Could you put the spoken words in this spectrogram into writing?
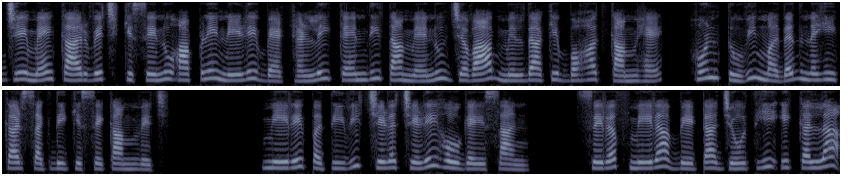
ਜੇ ਮੈਂ ਘਰ ਵਿੱਚ ਕਿਸੇ ਨੂੰ ਆਪਣੇ ਨੇੜੇ ਬੈਠਣ ਲਈ ਕਹਿੰਦੀ ਤਾਂ ਮੈਨੂੰ ਜਵਾਬ ਮਿਲਦਾ ਕਿ ਬਹੁਤ ਕੰਮ ਹੈ, ਹੁਣ ਤੂੰ ਵੀ ਮਦਦ ਨਹੀਂ ਕਰ ਸਕਦੀ ਕਿਸੇ ਕੰਮ ਵਿੱਚ। ਮੇਰੇ ਪਤੀ ਵੀ ਚਿੜਚਿੜੇ ਹੋ ਗਏ ਸਨ। ਸਿਰਫ ਮੇਰਾ ਬੇਟਾ ਜੋਤ ਹੀ ਇਕੱਲਾ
